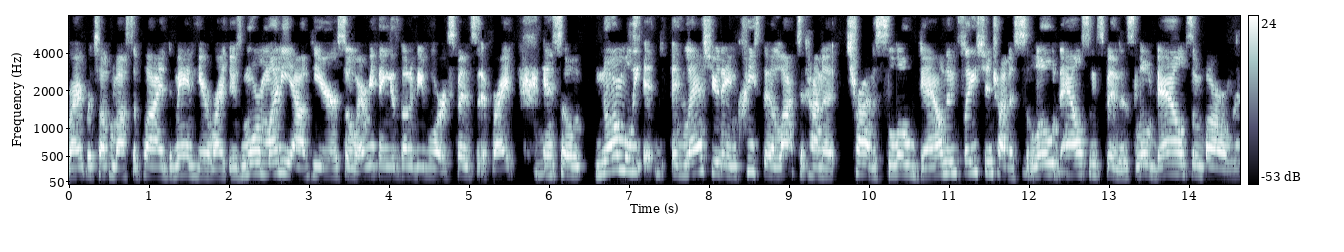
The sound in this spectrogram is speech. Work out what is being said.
right? We're talking about supply and demand here, right? There's more money out here, so everything is going to be more expensive, right? Mm-hmm. And so normally, it, last year they increased it a lot to kind of try to slow down inflation, try to slow down some spending, slow down some borrowing.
